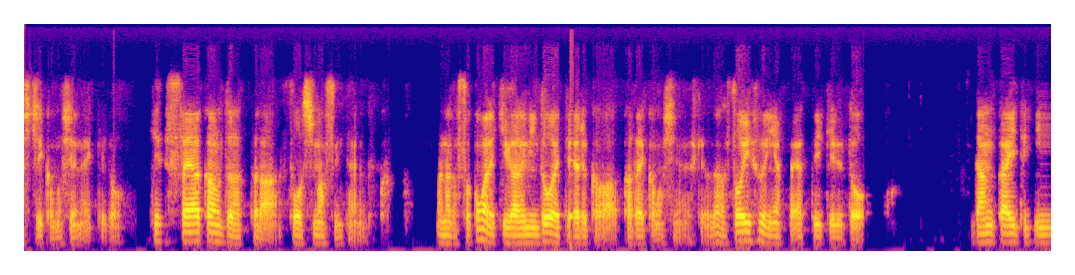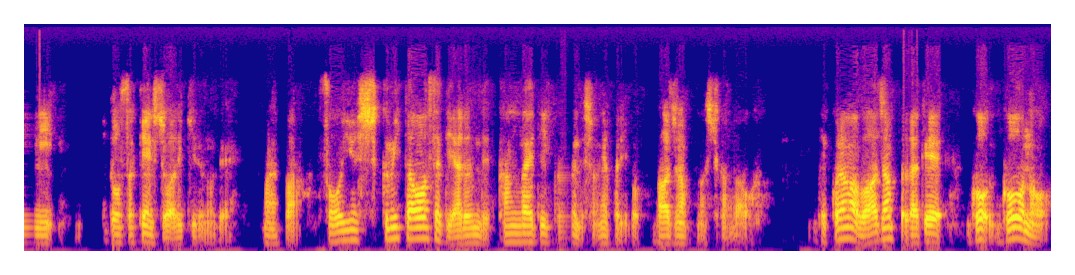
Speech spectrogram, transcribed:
しいかもしれないけど、決済アカウントだったらそうしますみたいなとか、まあなんかそこまで気軽にどうやってやるかは課題かもしれないですけど、だからそういうふうにやっぱやっていけると、段階的に動作検証はできるので、まあやっぱそういう仕組みと合わせてやるんで考えていくんでしょうね。やっぱりバージョンアップの仕方を。で、これはまバージョンアップだけ、Go, の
